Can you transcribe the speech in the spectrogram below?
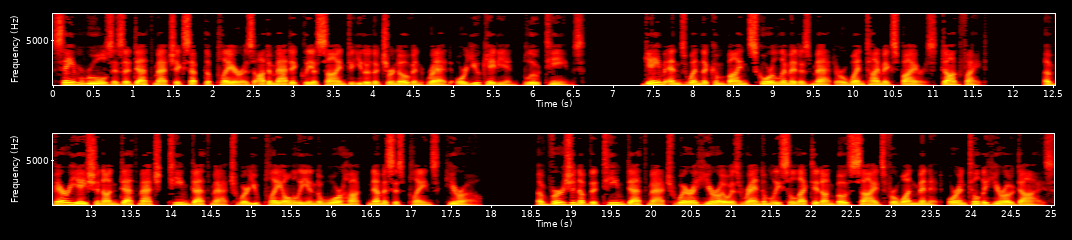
Same rules as a deathmatch except the player is automatically assigned to either the Chernovan red or Eucadian blue teams. Game ends when the combined score limit is met or when time expires. Dogfight. A variation on Deathmatch, Team Deathmatch where you play only in the Warhawk, Nemesis planes, Hero. A version of the Team Deathmatch where a hero is randomly selected on both sides for one minute, or until the hero dies.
